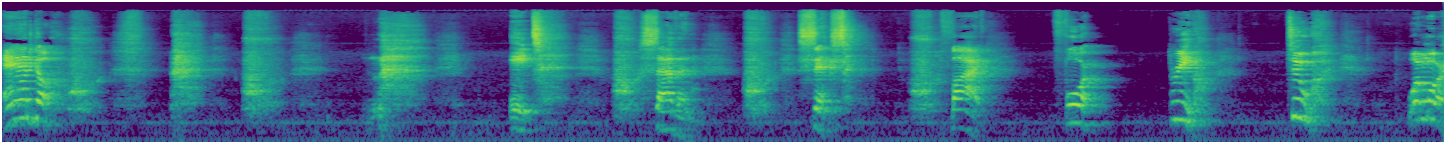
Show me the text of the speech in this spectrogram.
And go. Eight, seven, six, five, four, three, two, one more.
